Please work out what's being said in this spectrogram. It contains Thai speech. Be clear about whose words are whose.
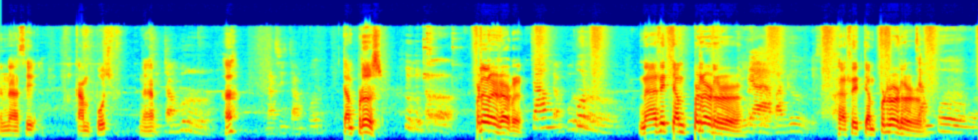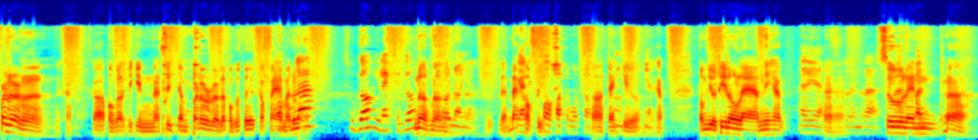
Speaker 1: คือนาซิกัมปุชนะครับ
Speaker 2: campur
Speaker 1: ฮะ
Speaker 2: nasi campur
Speaker 1: จัมปรุสปรร
Speaker 3: campur
Speaker 1: นาซิจัมปร
Speaker 3: ya bagus
Speaker 1: นาซิจัมปร
Speaker 3: campur
Speaker 1: ปรนะครับก็ผมก็จะกินนาซิจัมปรแล้วผมก็ซื้อกาแฟมาด้วย
Speaker 3: gula sugar you like sugar
Speaker 1: no no
Speaker 3: oh
Speaker 1: no
Speaker 3: no ya
Speaker 1: และแบ็ค
Speaker 3: Ya,
Speaker 1: คอฟฟี่
Speaker 3: for hot water
Speaker 1: อ่า thank you
Speaker 3: Hmm, ya.
Speaker 1: นะครับผมอยู่ที่โรงแรมนี่ครับ
Speaker 3: Ah, ya
Speaker 1: Ah.
Speaker 3: Sulendra
Speaker 1: สุเรน
Speaker 3: Husband.
Speaker 1: ดรา I take video สุรันสุรันดรา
